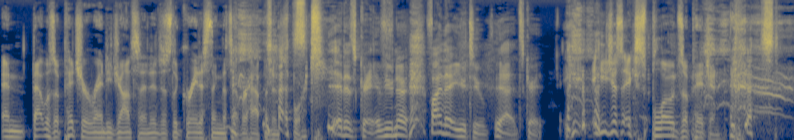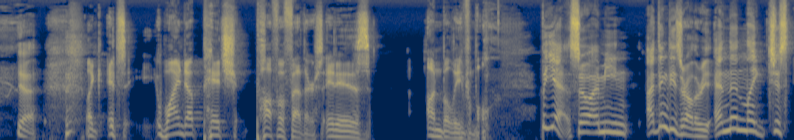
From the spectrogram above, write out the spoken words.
And that was a pitcher, Randy Johnson, and it is the greatest thing that's ever happened in sports. It is great. If you've never find that YouTube. Yeah, it's great. he, he just explodes a pigeon. Yes. Yeah. Like it's wind up pitch puff of feathers. It is unbelievable. But yeah, so I mean, I think these are all the re- and then like just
